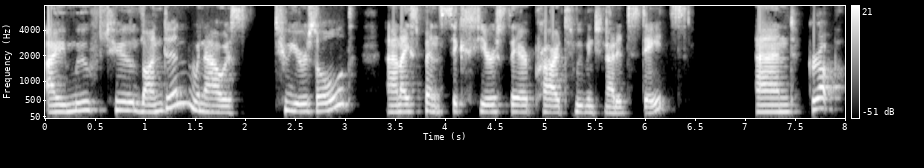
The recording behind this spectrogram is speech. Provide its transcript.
I moved to London when I was two years old, and I spent six years there prior to moving to the United States and grew up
